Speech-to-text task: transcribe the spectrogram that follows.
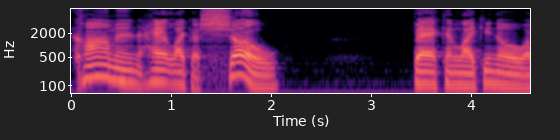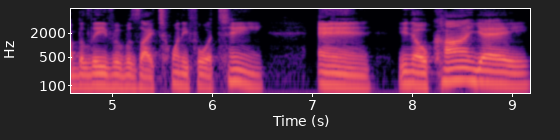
Common had like a show back in like you know I believe it was like 2014, and you know Kanye.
